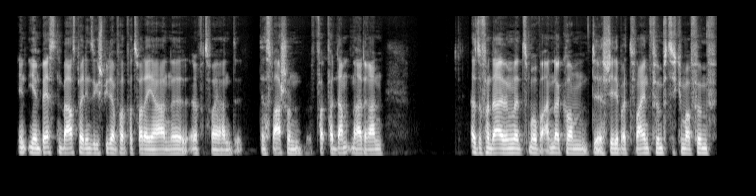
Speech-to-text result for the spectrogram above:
in ihren besten Basketball, den sie gespielt haben vor, vor zwei Jahren, ne, äh, vor zwei Jahren, das war schon verdammt nah dran. Also von daher, wenn wir zum Over-Under kommen, der steht ja bei 52,5.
